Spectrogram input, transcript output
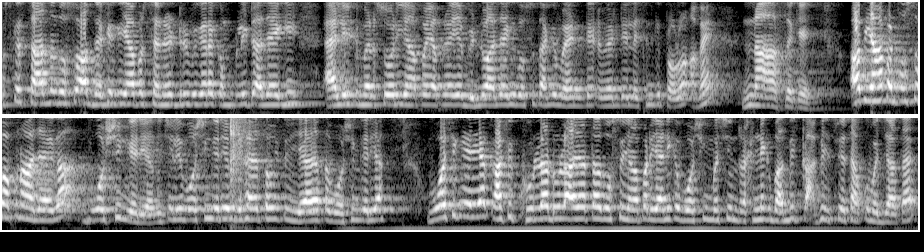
उसके साथ में दोस्तों, आप देखेंगे यहाँ पर सैनिटरी वगैरह कंप्लीट आ जाएगी। एलिट सॉरी यहाँ पर अपने ये विंडो आ जाएगी दोस्तों, ताकि वेंटिलेशन की प्रॉब्लम हमें ना आ सके। अब यहाँ पर दोस्तों अपना आ जाएगा वॉशिंग एरिया तो चलिए वॉशिंग एरिया में दिखाया जाता हूँ तो ये आ जाता है वॉशिंग एरिया वॉशिंग एरिया काफ़ी खुला डुला आ जाता है दोस्तों यहाँ पर, यानी कि वॉशिंग मशीन रखने के बाद भी काफ़ी स्पेस आपको बच जाता है।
